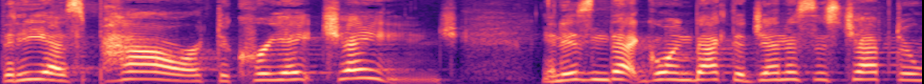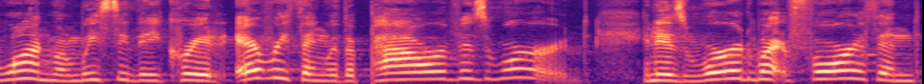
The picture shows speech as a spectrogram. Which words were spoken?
that He has power to create change. And isn't that going back to Genesis chapter 1 when we see that He created everything with the power of His Word? And His Word went forth and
